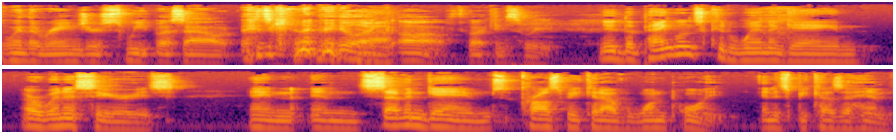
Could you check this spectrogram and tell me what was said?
when the Rangers sweep us out. It's gonna be like, oh, fucking sweet. Dude, the Penguins could win a game or win a series, and in seven games, Crosby could have one point, and it's because of him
